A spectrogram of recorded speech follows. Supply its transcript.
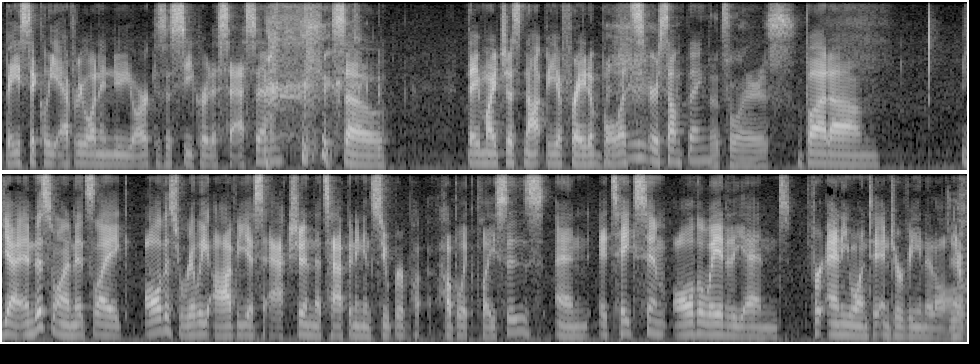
basically everyone in New York is a secret assassin. so they might just not be afraid of bullets or something. That's hilarious. But um yeah, in this one it's like all this really obvious action that's happening in super pu- public places and it takes him all the way to the end for anyone to intervene at all. Yep.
